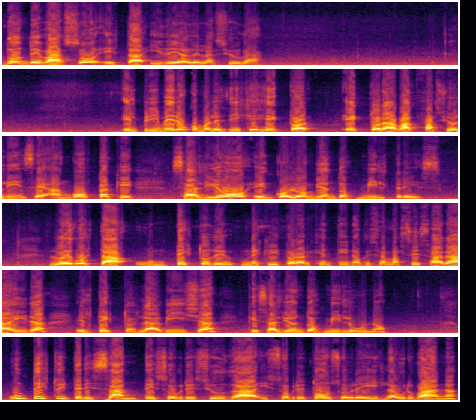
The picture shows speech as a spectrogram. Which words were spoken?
donde baso esta idea de la ciudad. El primero, como les dije, es Héctor, Héctor Abad Faciolince Angosta, que salió en Colombia en 2003. Luego está un texto de un escritor argentino que se llama César Aira, el texto es La Villa, que salió en 2001. Un texto interesante sobre ciudad y sobre todo sobre isla urbana,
